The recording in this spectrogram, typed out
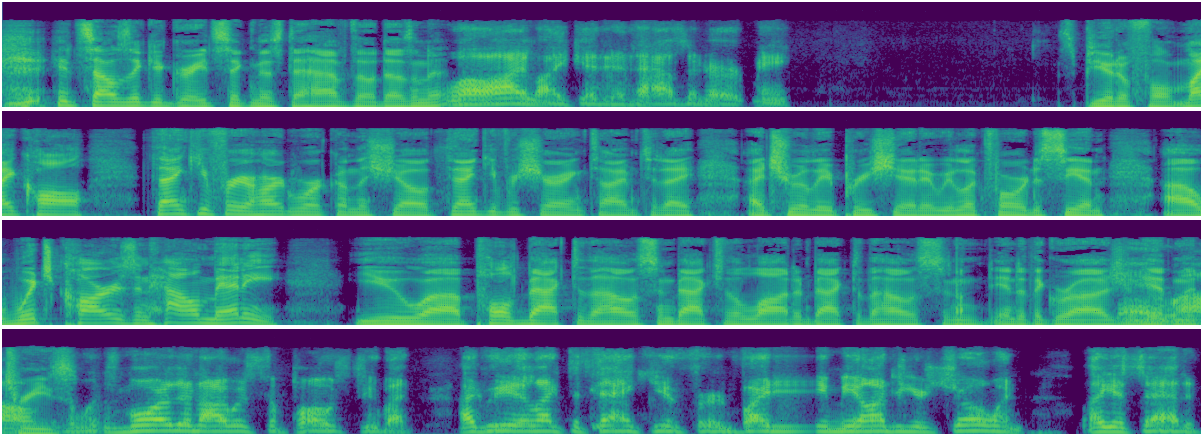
It sounds like a great sickness to have, though, doesn't it? Well, I like it. It hasn't hurt me. It's beautiful. Mike Hall, thank you for your hard work on the show. Thank you for sharing time today. I truly appreciate it. We look forward to seeing uh, which cars and how many you uh, pulled back to the house and back to the lot and back to the house and into the garage and Yeah, hitting well, the trees. It was more than I was supposed to, but I'd really like to thank you for inviting me onto your show. And like I said, if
